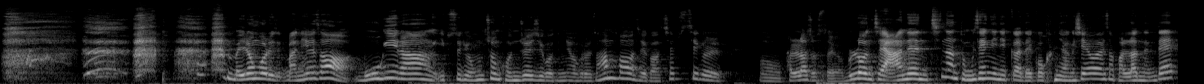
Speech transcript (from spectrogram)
막 이런 걸 이제 많이 해서 목이랑 입술이 엄청 건조해지거든요. 그래서 한번 제가 챕스틱을 어, 발라줬어요. 물론 제 아는 친한 동생이니까 내 거 그냥 쉐어해서 발랐는데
